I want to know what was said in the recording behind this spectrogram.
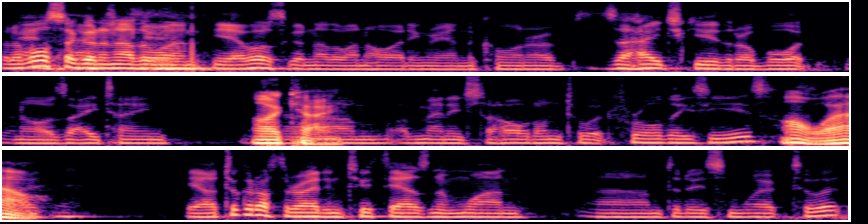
but I've And also got another one. Yeah, I've also got another one hiding around the corner. It's a HQ that I bought when I was 18. Okay. Um, I've managed to hold on to it for all these years. Oh wow. So, yeah, I took it off the road in 2001 um, to do some work to it,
